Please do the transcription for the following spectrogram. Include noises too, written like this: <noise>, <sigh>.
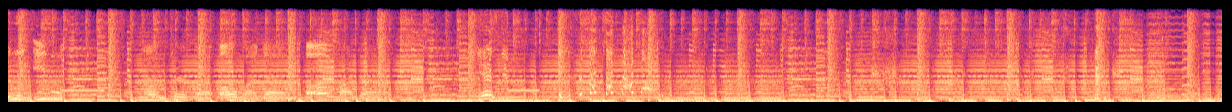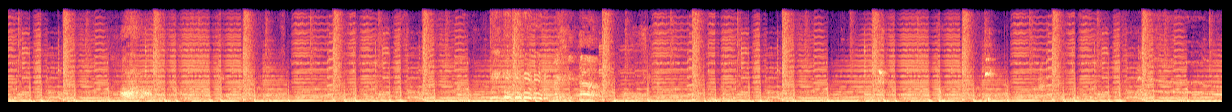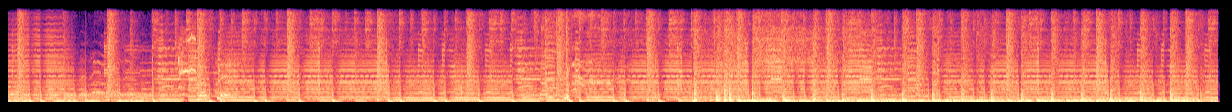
It was evil. I'm terrified. Oh my god. Oh my god. Yes, you. lovely. <laughs>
